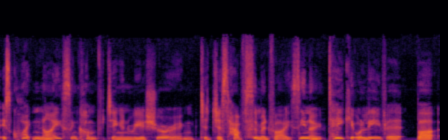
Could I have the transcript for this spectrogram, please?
it's quite nice and comforting and reassuring to just have some advice. You know, take it or leave it. But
